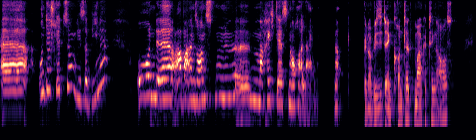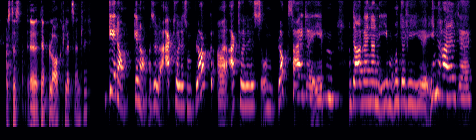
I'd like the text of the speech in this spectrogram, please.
äh, Unterstützung, die Sabine. Und äh, aber ansonsten äh, mache ich das noch alleine. Ja. Genau, wie sieht dein Content Marketing aus? Ist das äh, der Blog letztendlich? Genau, genau. Also aktuell ist ein Blog, äh, aktuell ist und Blogseite eben und da werden dann eben unterschiedliche Inhalte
